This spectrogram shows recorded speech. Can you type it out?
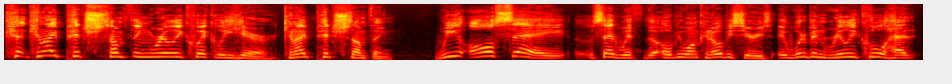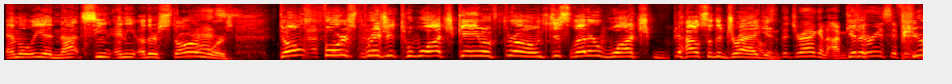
can, can I pitch something really quickly here? Can I pitch something? We all say said with the Obi Wan Kenobi series, it would have been really cool had Emilia not seen any other Star Yes. Wars. Don't force Bridget to watch Game of Thrones. Just let her watch House of the Dragon. House of the Dragon. I'm Get curious if it pure.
